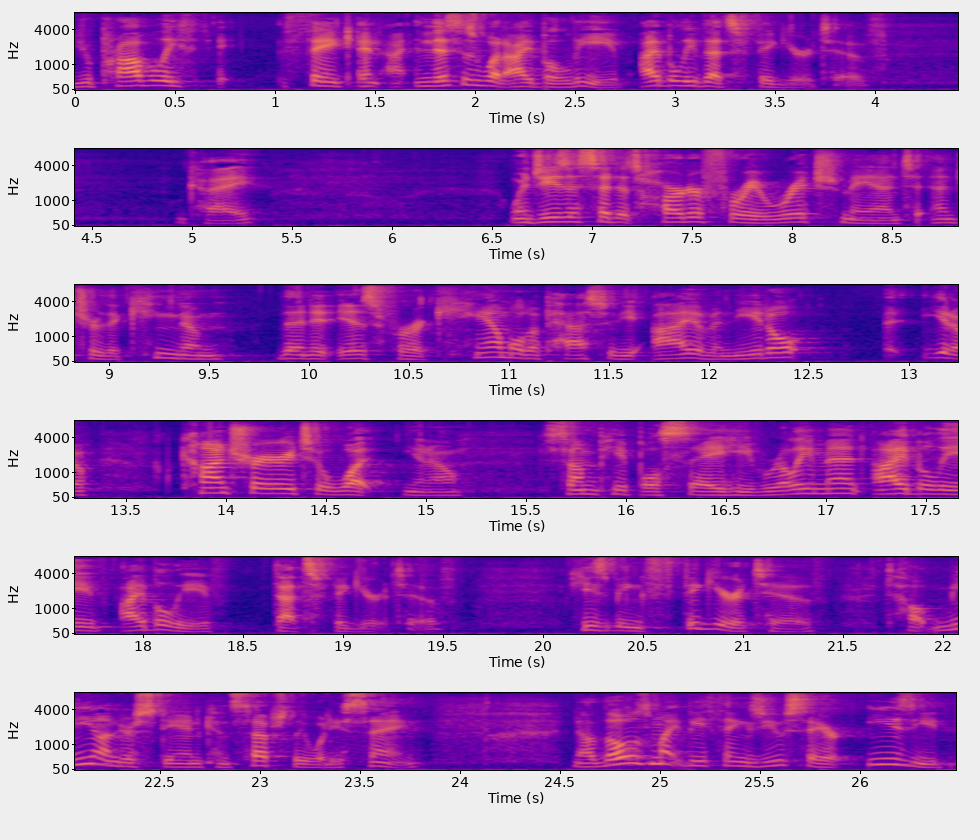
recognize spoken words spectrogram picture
you probably th- think, and, and this is what I believe, I believe that's figurative. Okay? When Jesus said it's harder for a rich man to enter the kingdom than it is for a camel to pass through the eye of a needle, uh, you know, contrary to what, you know, some people say he really meant, I believe, I believe that's figurative. He's being figurative to help me understand conceptually what he's saying. Now, those might be things you say are easy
